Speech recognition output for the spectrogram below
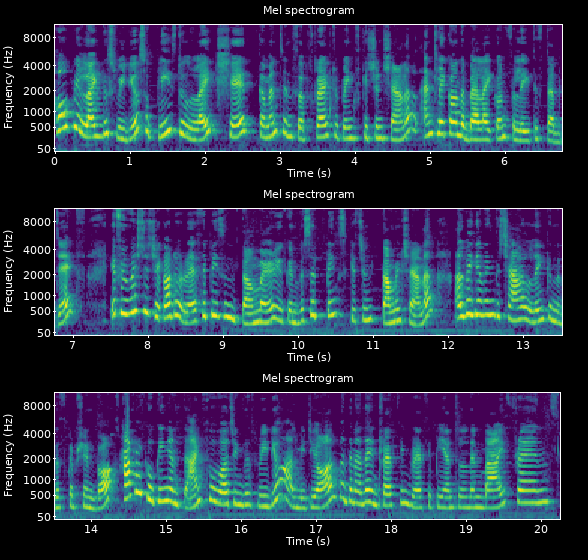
Hope you like this video so please do like, share, comment and subscribe to Pink's Kitchen channel and click on the bell icon for latest updates. If you wish to check out our recipes in Tamil, you can visit Pink's Kitchen Tamil channel. I'll be giving the channel link in the description box. Happy cooking and thanks for watching this video. I'll meet you all with another interesting recipe. Until then, bye friends.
